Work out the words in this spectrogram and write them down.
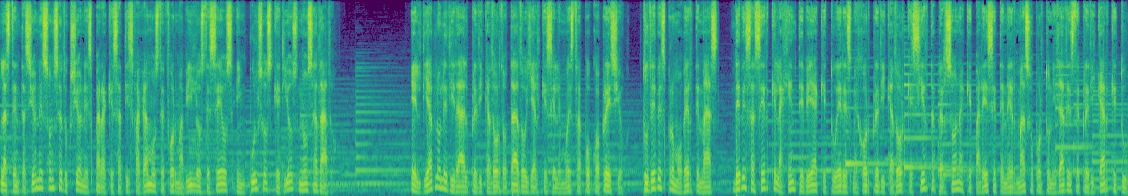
Las tentaciones son seducciones para que satisfagamos de forma vil los deseos e impulsos que Dios nos ha dado. El diablo le dirá al predicador dotado y al que se le muestra poco aprecio, tú debes promoverte más, Debes hacer que la gente vea que tú eres mejor predicador que cierta persona que parece tener más oportunidades de predicar que tú.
